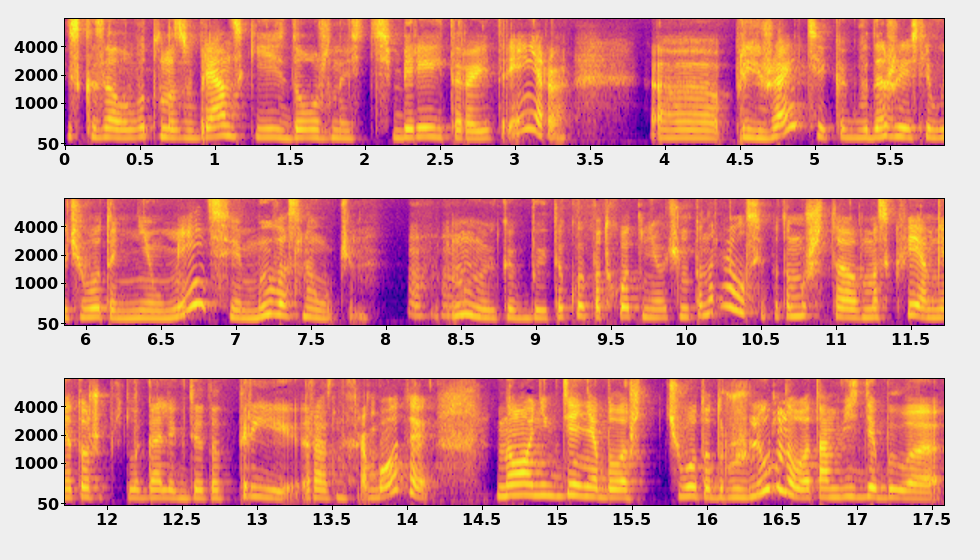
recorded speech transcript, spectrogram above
и сказала, вот у нас в Брянске есть должность берейтера и тренера, э, приезжайте, как бы даже если вы чего-то не умеете, мы вас научим. Мгм. Ну, и как бы такой подход мне очень понравился, потому что в Москве мне тоже предлагали где-то три разных работы, но нигде не было чего-то дружелюбного, там везде было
